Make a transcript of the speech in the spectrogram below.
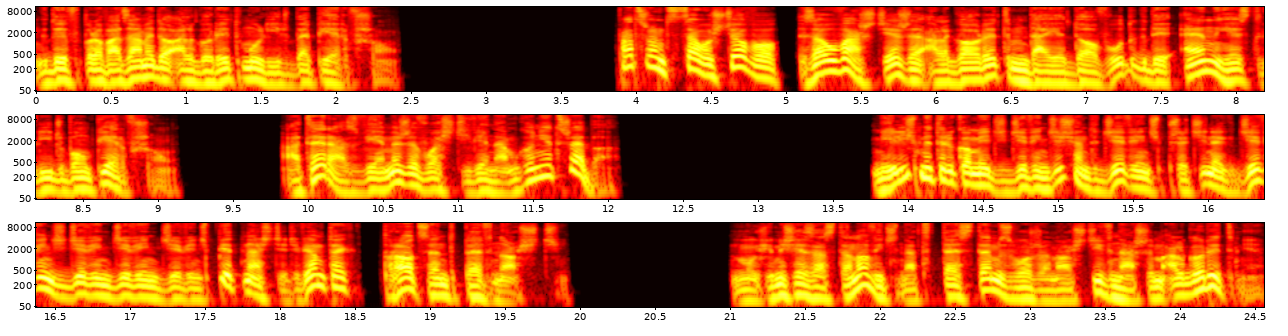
gdy wprowadzamy do algorytmu liczbę pierwszą. Patrząc całościowo, zauważcie, że algorytm daje dowód, gdy n jest liczbą pierwszą. A teraz wiemy, że właściwie nam go nie trzeba. Mieliśmy tylko mieć 99,99995 pewności. Musimy się zastanowić nad testem złożoności w naszym algorytmie.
